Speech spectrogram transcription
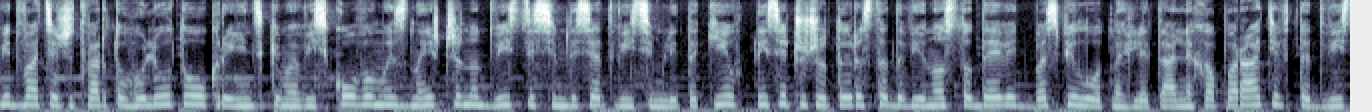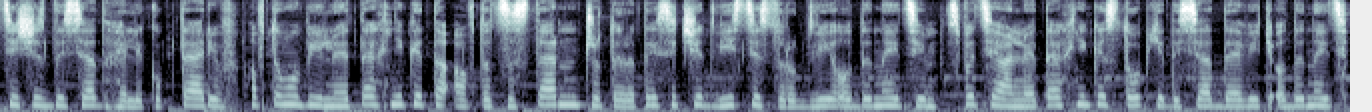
Від 24 лютого українськими військовими знищено 278 літаків 1499 безпілотних літальних апаратів та 260 гелікоптерів, автомобільної техніки та автоцистерн 4242 одиниці, спеціальної техніки 159 одиниць.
